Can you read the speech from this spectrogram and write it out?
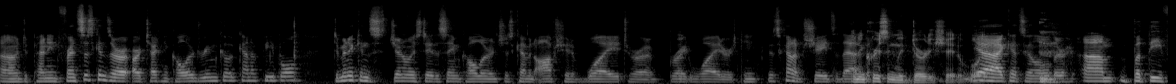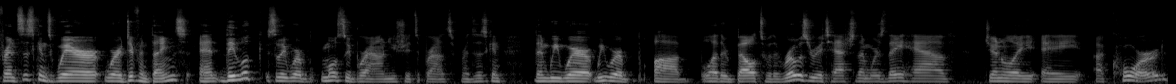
uh, depending. Franciscans are, are Technicolor Dreamcoat kind of people. Dominicans generally stay the same color, and it's just kind of an off shade of white or a bright white, or there's kind of shades of that. An increasingly dirty shade of white. Yeah, it gets a little older. Um, but the Franciscans wear wear different things, and they look so they wear mostly brown. Usually it's a brown. It's a Franciscan. Then we wear we wear uh, leather belts with a rosary attached to them, whereas they have generally a, a cord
